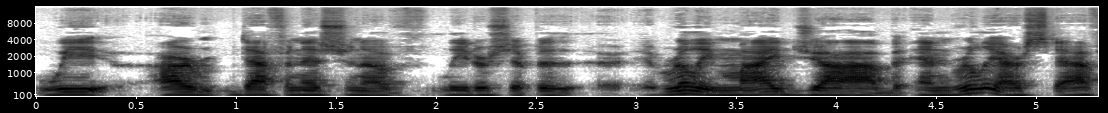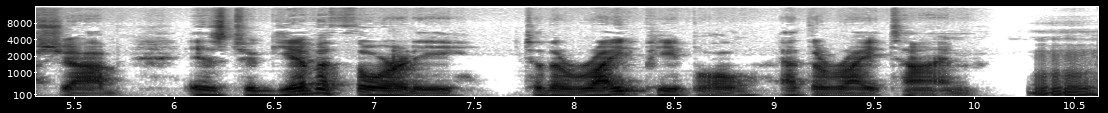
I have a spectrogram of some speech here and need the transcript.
We our definition of leadership is really my job and really our staff's job is to give authority to the right people at the right time. Mm-hmm.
